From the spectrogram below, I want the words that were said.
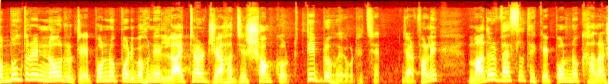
অভ্যন্তরীণ নৌ রুটে পণ্য পরিবহনে লাইটার জাহাজের সংকট তীব্র হয়ে উঠেছে, যার ফলে মাদার ভ্যাসেল থেকে পণ্য খালাস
